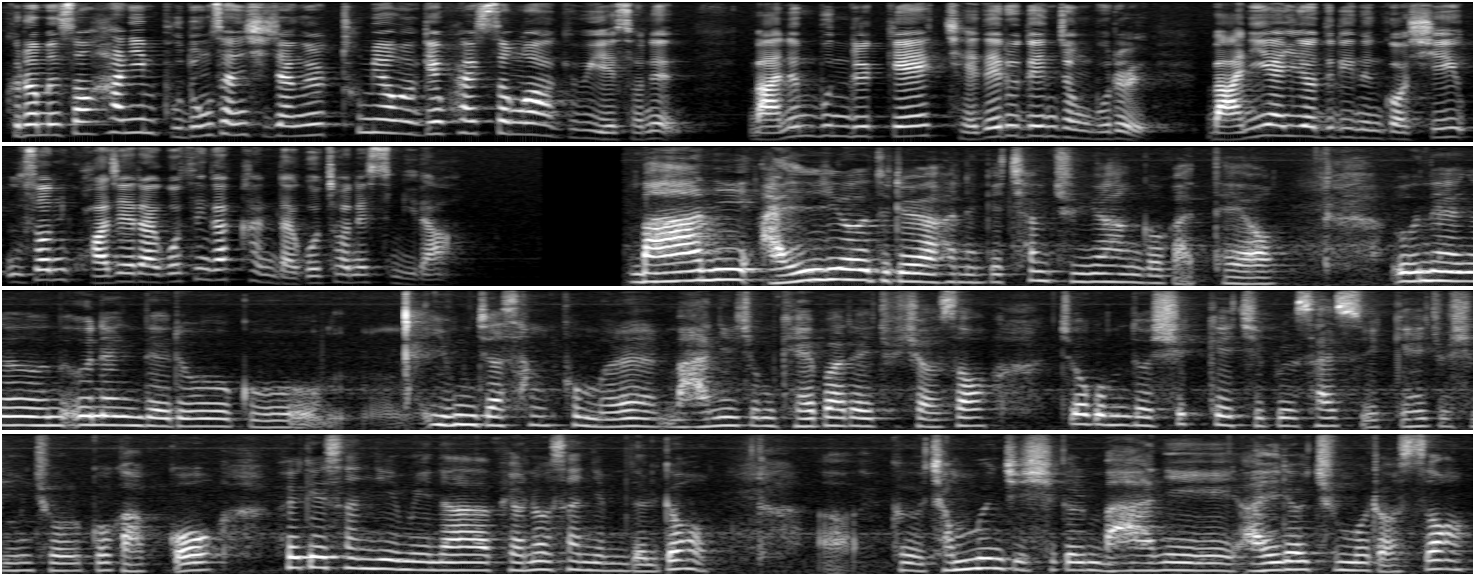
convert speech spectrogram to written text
그러면서 한인 부동산 시장을 투명하게 활성화하기 위해서는 많은 분들께 제대로 된 정보를 많이 알려드리는 것이 우선 과제라고 생각한다고 전했습니다. 많이 알려드려야 하는 게 참 중요한 것 같아요. 은행은 은행대로 그 융자 상품을 많이 좀 개발해 주셔서 조금 더 쉽게 집을 살 수 있게 해주시면 좋을 것 같고 회계사님이나 변호사님들도 어, 그 전문 지식을 많이 알려줌으로써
